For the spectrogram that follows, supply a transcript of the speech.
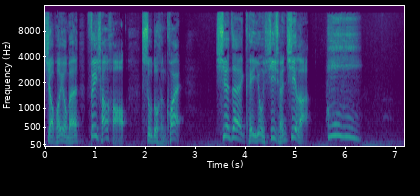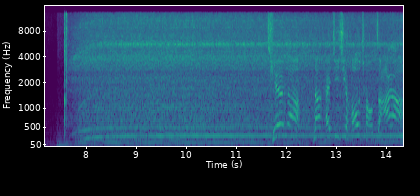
小朋友们非常好，速度很快，现在可以用吸尘器了。嘿，天哪，那台机器好吵杂呀！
